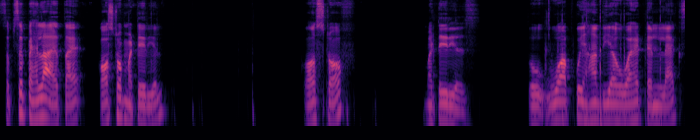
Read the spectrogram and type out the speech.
सबसे पहला आता है cost of material. Cost of materials. तो वो आपको यहाँ दिया हुआ है टेन लैक्स।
